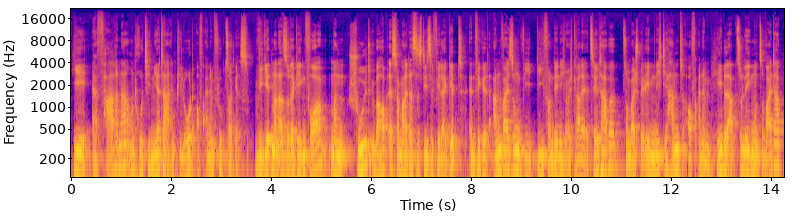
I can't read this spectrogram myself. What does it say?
je erfahrener und routinierter ein Pilot auf einem Flugzeug ist. Wie geht man also dagegen vor? Man schult überhaupt erst einmal, dass es diese Fehler gibt, entwickelt Anweisungen wie die, von denen ich euch gerade erzählt habe, zum Beispiel eben nicht die Hand auf einem Hebel abzulegen und so weiter.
